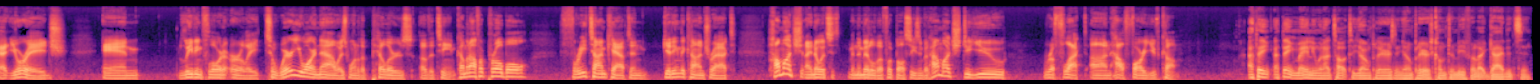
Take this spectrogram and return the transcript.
at your age and leaving Florida early to where you are now as one of the pillars of the team, coming off a Pro Bowl, three time captain, getting the contract. How much, and I know it's in the middle of a football season, but how much do you reflect on how far you've come? I think I think mainly when I talk to young players and young players come to me for like guidance and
